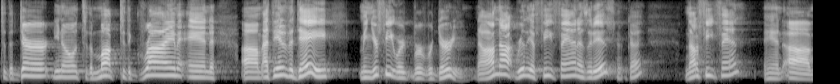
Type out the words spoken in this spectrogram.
to the dirt, you know, to the muck, to the grime. And um, at the end of the day, I mean, your feet were, were, were, dirty. Now, I'm not really a feet fan as it is, okay? Not a feet fan. And, uh,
